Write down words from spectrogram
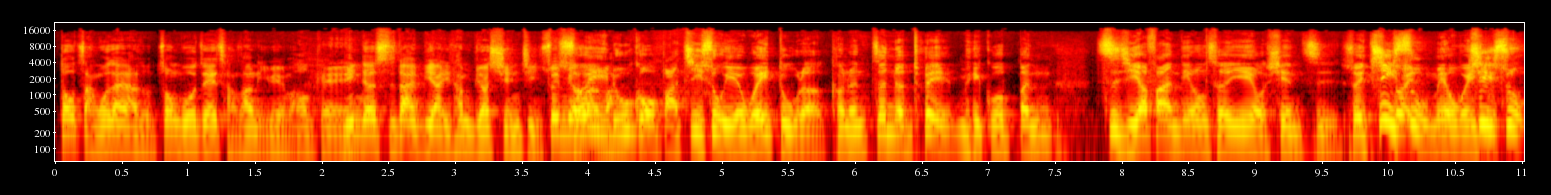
都掌握在哪种中国这些厂商里面嘛。OK，宁德时代、比亚迪他们比较先进，所以所以如果把技术也围堵了，可能真的对美国本。自己要发展电动车也有限制，所以技术没有问题。技术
